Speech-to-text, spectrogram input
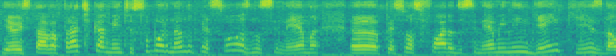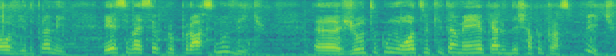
e eu estava praticamente subornando pessoas no cinema, uh, pessoas fora do cinema e ninguém quis dar ouvido para mim. Esse vai ser para o próximo vídeo, uh, junto com outro que também eu quero deixar para o próximo vídeo.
